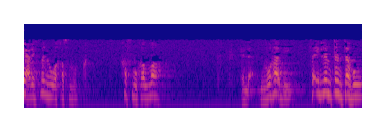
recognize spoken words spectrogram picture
اعرف من هو خصمك؟ خصمك الله. المرابي فإن لم تنتهوا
